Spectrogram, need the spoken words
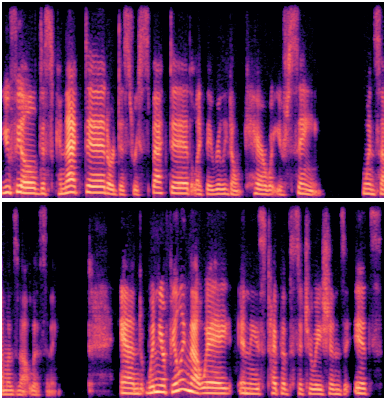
You feel disconnected or disrespected, like they really don't care what you're saying when someone's not listening. And when you're feeling that way in these type of situations, it's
